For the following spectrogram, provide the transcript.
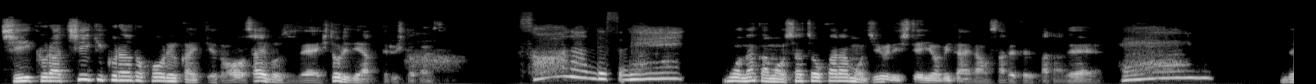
地域クラ、地域クラウド交流会っていうのをサイボーズで一人でやってる人なんです。そうなんですね。もうなんかもう社長からも自由にしていいよみたいなのをされてる方で、へえ。で、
